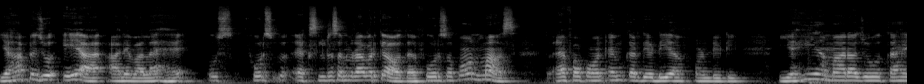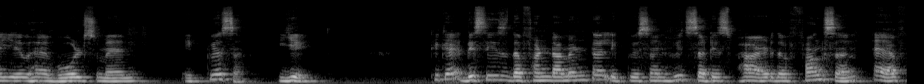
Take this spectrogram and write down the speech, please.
यहाँ पे जो ए आने वाला है, उस फोर्स एक्सलेशन बराबर क्या होता है? फोर्स अपॉन मास तो एफ़ अपॉन एम कर दिया D F upon D T यही हमारा जो होता है, ये है वोल्ट्समैन इक्वेशन ये. ठीक है? This is the fundamental equation which satisfied the function F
